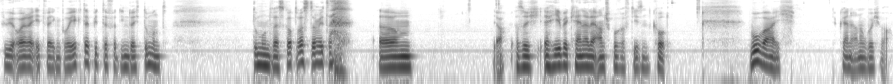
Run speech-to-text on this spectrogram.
Für eure etwaigen Projekte. Bitte verdient euch dumm und, dumm und weiß Gott was damit. ähm, ja, also ich erhebe keinerlei Anspruch auf diesen Code. Wo war ich? Ich habe keine Ahnung, wo ich war.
